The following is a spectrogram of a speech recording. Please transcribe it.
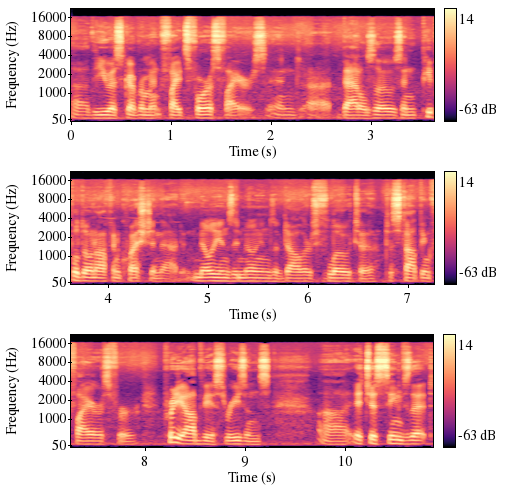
uh, the U.S. government fights forest fires and uh, battles those, and people don't often question that. Millions and millions of dollars flow to, to stopping fires for pretty obvious reasons. Uh, it just seems that,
